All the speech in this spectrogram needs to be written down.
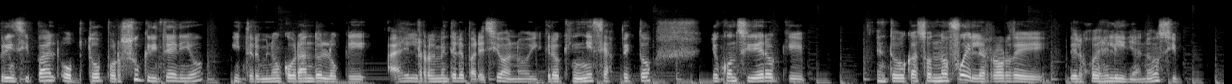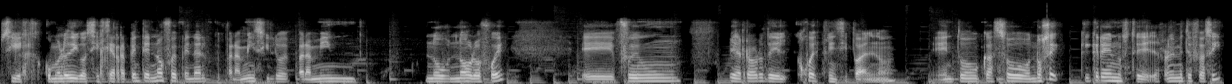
principal optó por su criterio y terminó cobrando lo que a él realmente le pareció, ¿no? Y creo que en ese aspecto yo considero que en todo caso no fue el error de, del juez de línea, ¿no? Si, si es, como lo digo, si es que de repente no fue penal, que para mí sí lo, para mí no, no lo fue, eh, fue un error del juez principal, ¿no? En todo caso, no sé, ¿qué creen ustedes? ¿Realmente fue así?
